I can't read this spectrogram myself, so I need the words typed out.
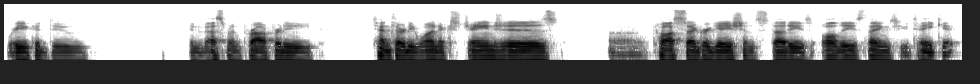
where you could do investment property, 1031 exchanges, uh, cost segregation studies, all these things, you take it.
